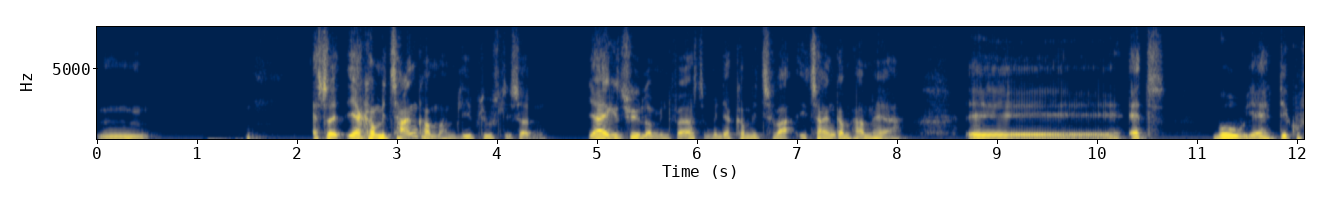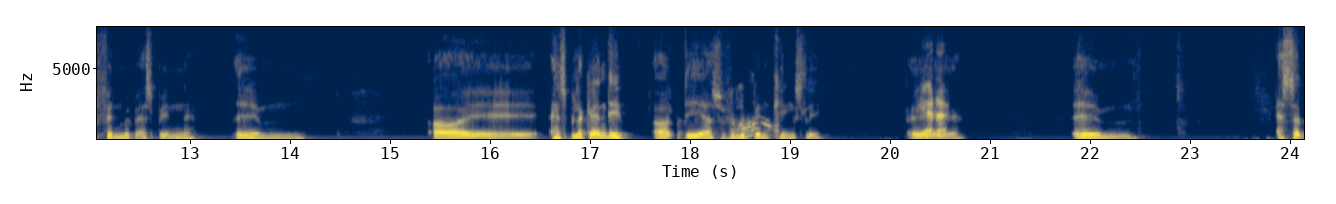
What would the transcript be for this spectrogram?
mm, altså, jeg kom i tanke om ham lige pludselig sådan. Jeg er ikke i tvivl om min første, men jeg kom i, tva- i tanke om ham her, øh, at, wow, ja, det kunne fandme være spændende. Øhm, og øh, han spiller Gandhi, og det er selvfølgelig Åh. Ben Kingsley. Ja da. Øh, øhm, altså,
